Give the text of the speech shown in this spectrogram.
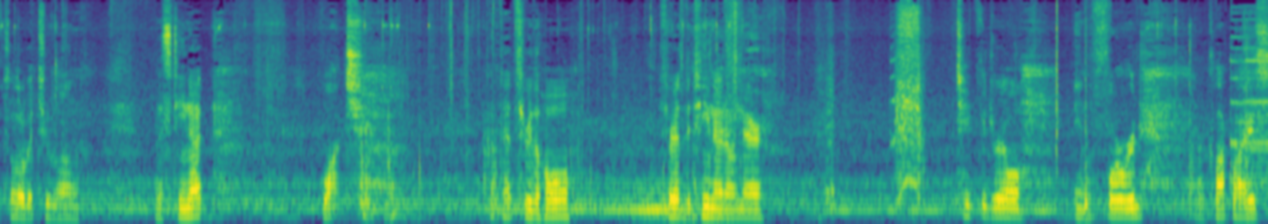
It's a little bit too long. This T-nut watch. Put that through the hole, thread the T-nut on there, take the drill in forward or clockwise.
